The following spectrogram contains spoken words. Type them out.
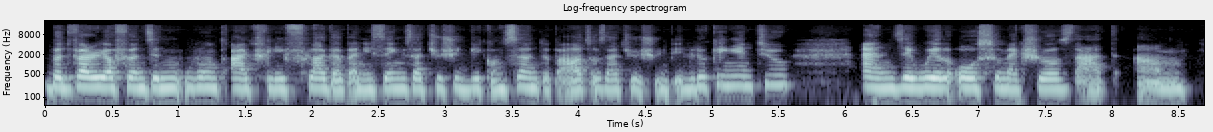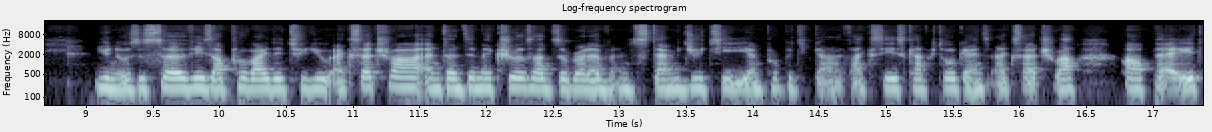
but very often they won't actually flag up anything that you should be concerned about or that you should be looking into. And they will also make sure that um, you know the services are provided to you etc and then they make sure that the relevant stamp duty and property taxes capital gains etc are paid.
